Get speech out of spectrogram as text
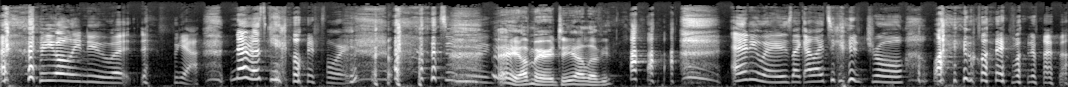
you only knew what. Yeah. No, let's keep going forward. Let's keep moving hey, I'm married to you. I love you. Anyways, like I like to control like what I put in my mouth.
